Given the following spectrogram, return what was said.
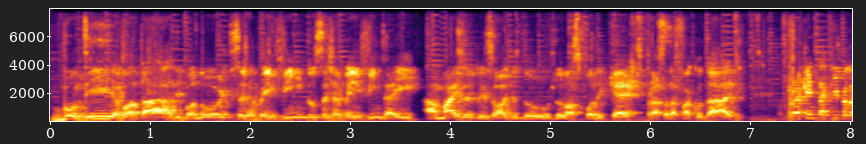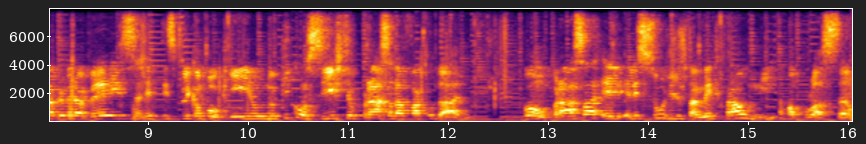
Bom dia, boa tarde, boa noite, seja bem-vindo, seja bem-vinda aí a mais um episódio do, do nosso podcast Praça da Faculdade. Para quem está aqui pela primeira vez, a gente explica um pouquinho no que consiste o Praça da Faculdade. Bom, o Praça ele, ele surge justamente para unir a população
